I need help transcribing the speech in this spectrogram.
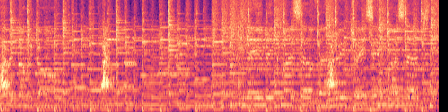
having. Naming myself and retracing my steps.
